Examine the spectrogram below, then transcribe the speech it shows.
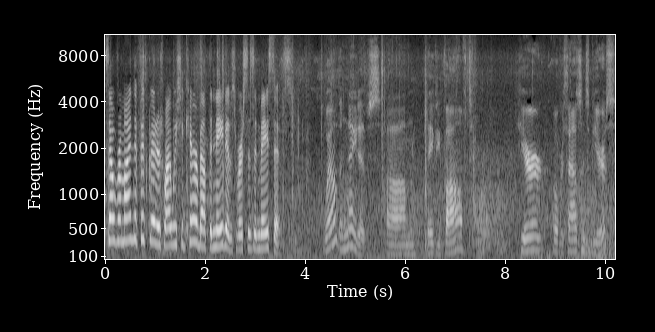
So remind the fifth graders why we should care about the natives versus invasives. Well, the natives, um, they've evolved here over thousands of years,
